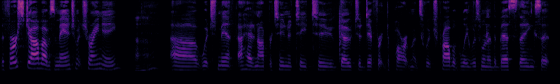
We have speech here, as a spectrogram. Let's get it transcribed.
The first job, I was a management trainee, uh-huh. uh, which meant I had an opportunity to go to different departments, which probably was one of the best things that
